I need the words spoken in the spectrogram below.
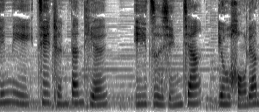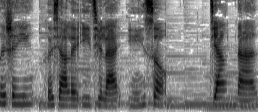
请你气沉丹田，一字行腔，用洪亮的声音和小磊一起来吟诵《江南》。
